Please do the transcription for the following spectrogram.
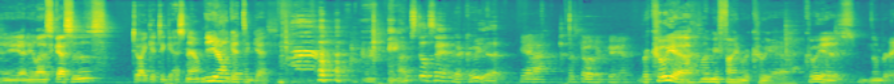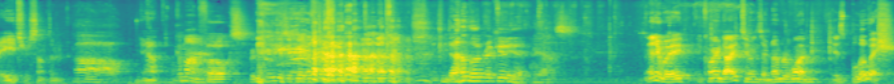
Any any last guesses? Do I get to guess now? You don't get to guess. I'm still saying Rakuya. Yeah. Let's go with Rakuya. Rakuya. Let me find Rakuya. Rakuya is number eight or something. Oh. Yeah. Come on, folks. Akuya's a good try. You can download Rakuya. yes. Anyway, according to iTunes, our number one is Bluish.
